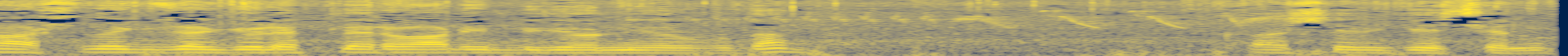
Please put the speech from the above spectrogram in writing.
Karşıda güzel göletleri var gibi görünüyor buradan. Karşıya bir geçelim.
